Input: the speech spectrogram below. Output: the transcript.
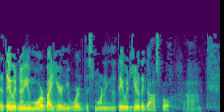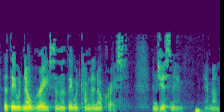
that they would know you more by hearing your word this morning, that they would hear the gospel, um, that they would know grace, and that they would come to know Christ. In Jesus' name, amen.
